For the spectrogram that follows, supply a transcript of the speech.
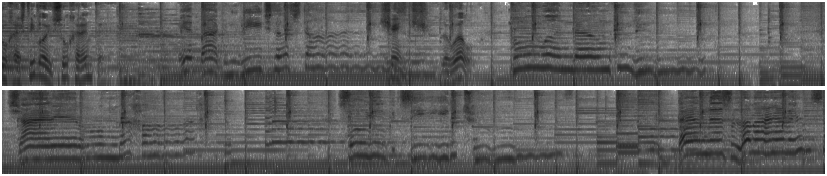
Sugestivo y sugerente. If I can reach the stars, Change the world. pull one down for you, shining on my heart, so you could see the truth. And this love I have inside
